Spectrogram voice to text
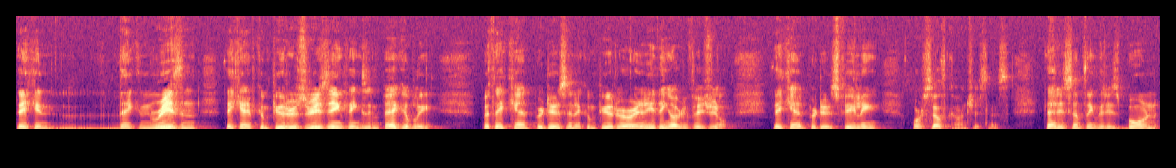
They can, they can reason, they can have computers reasoning things impeccably, but they can't produce in a computer or anything artificial, they can't produce feeling or self consciousness. That is something that is born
